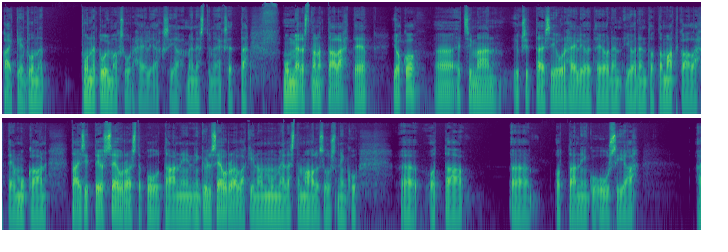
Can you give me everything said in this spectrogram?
kaikkein tunnet, tunnetuimmaksi urheilijaksi ja menestyneeksi. Että mun mielestä kannattaa lähteä joko etsimään yksittäisiä urheilijoita, joiden, joiden tota matkaa lähtee mukaan. Tai sitten jos seuroista puhutaan, niin, niin kyllä seuroillakin on mun mielestä mahdollisuus niin kuin, ö, ottaa, ö, ottaa niin kuin uusia ö,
